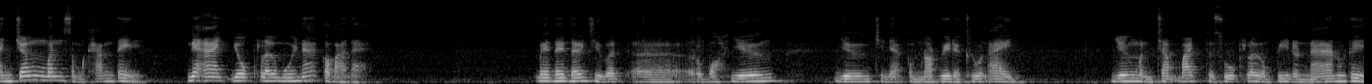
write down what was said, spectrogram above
អញ្ចឹងមិនសំខាន់ទេ អ្នកអាចយកផ្លូវមួយណាក៏បានដែរមែនទេទៅជីវិតអឺរបស់យើងយើងជាអ្នកកំណត់វាដោយខ្លួនឯងយើងមិនចាំបាច់ទៅសួរផ្លូវអំពីនរណានោះទេ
